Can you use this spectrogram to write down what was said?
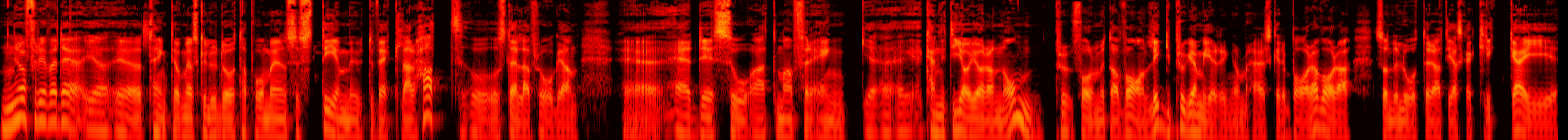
Ja, för det var det jag, jag, tänkte om jag skulle då ta på mig en systemutvecklarhatt och, och ställa frågan. Eh, är det så att man förenklar, eh, kan inte jag göra någon form av vanlig programmering om det här? Ska det bara vara som det låter att jag ska klicka i,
